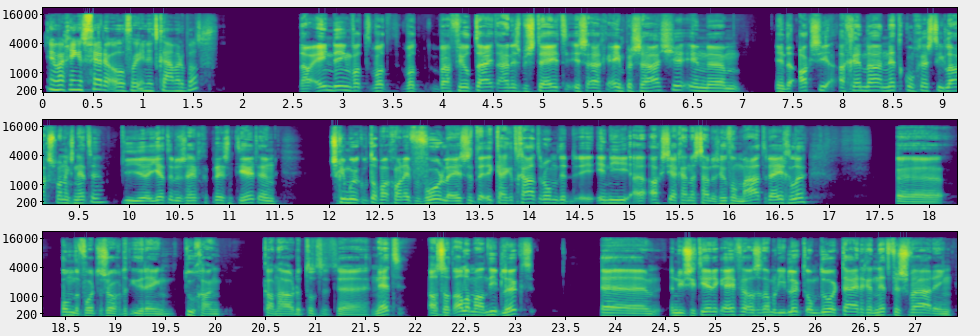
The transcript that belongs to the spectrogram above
En waar ging het verder over in het Kamerdebat? Nou, één ding wat, wat, wat, waar veel tijd aan is besteed, is eigenlijk één passage in, um, in de actieagenda netcongestie laagspanningsnetten, die Jette dus heeft gepresenteerd. En Misschien moet ik hem toch maar gewoon even voorlezen. Kijk, het gaat erom, in die eh, actieagenda staan dus heel veel maatregelen. Uh, om ervoor te zorgen dat iedereen toegang kan houden tot het uh, net. Als dat allemaal niet lukt, en nu citeer ik even, als het allemaal niet lukt om door tijdige netverzwaring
